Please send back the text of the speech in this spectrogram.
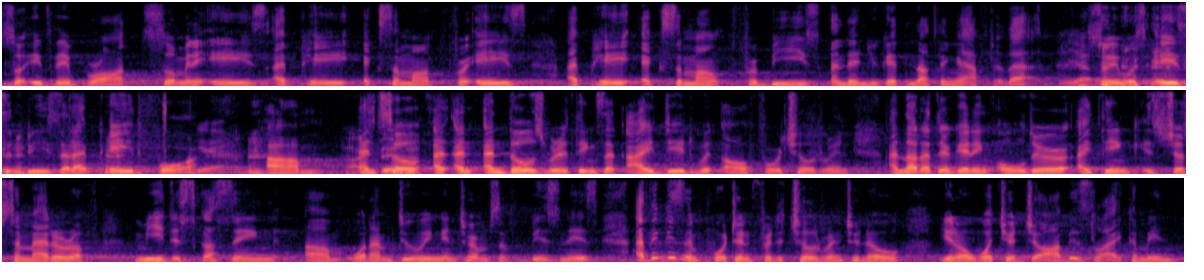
So if they brought so many A's, I pay X amount for A's, I pay X amount for B's, and then you get nothing after that. Yeah. So it was A's and B's that I paid for. Yeah. Um, and so, and, and those were the things that I did with all four children. And now that they're getting older, I think it's just a matter of me discussing um, what I'm doing in terms of business. I think it's important for the children to know, you know, what your job is like. I mean,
